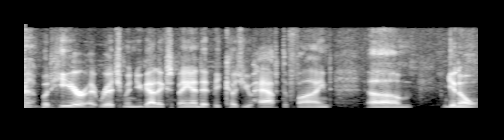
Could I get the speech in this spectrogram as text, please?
but here at Richmond you got to expand it because you have to find um, you know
